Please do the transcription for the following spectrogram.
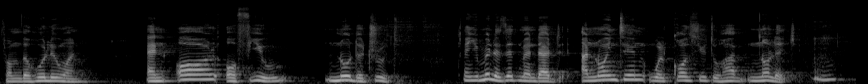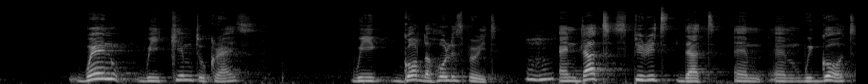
from the Holy One, and all of you know the truth." And you made a statement that anointing will cause you to have knowledge. Mm-hmm. When we came to Christ, we got the Holy Spirit Mm-hmm. And that spirit that um, um, we got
